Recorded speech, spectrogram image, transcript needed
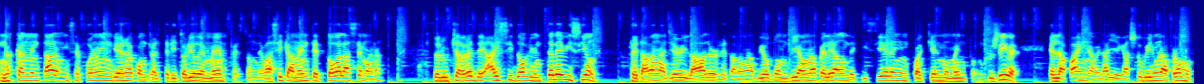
no escarmentaron y se fueron en guerra contra el territorio de Memphis, donde básicamente toda la semana los luchadores de ICW en televisión retaban a Jerry Lawler, retaban a Bill Dundee una pelea donde quisieran en cualquier momento. Inclusive en la página, ¿verdad? Llegué a subir una promo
